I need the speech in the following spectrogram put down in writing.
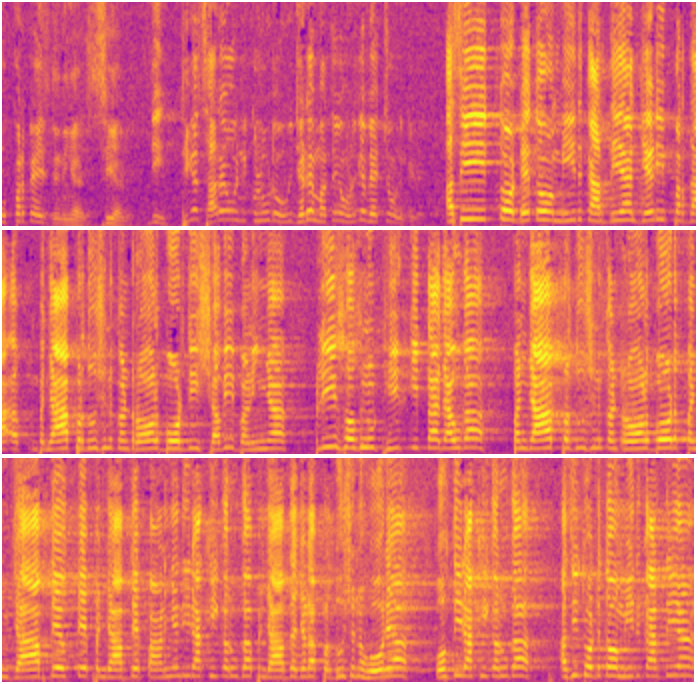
ਉੱਪਰ ਭੇਜ ਦੇਣੀਆਂ ਸੀਐਮ ਜੀ। ਠੀਕ ਹੈ ਸਾਰੇ ਉਹ ਇਨਕਲੂਡ ਹੋਊ ਜਿਹੜੇ ਮਤੇ ਹੋਣਗੇ ਵਿੱਚ ਹੋਣਗੇ। ਅਸੀਂ ਤੁਹਾਡੇ ਤੋਂ ਉਮੀਦ ਕਰਦੇ ਹਾਂ ਜਿਹੜੀ ਪੰਜਾਬ ਪ੍ਰਦੂਸ਼ਣ ਕੰਟਰੋਲ ਬੋਰਡ ਦੀ ਛਵੀ ਬਣੀ ਆ ਪਲੀਜ਼ ਉਸ ਨੂੰ ਠੀਕ ਕੀਤਾ ਜਾਊਗਾ। ਪੰਜਾਬ ਪ੍ਰਦੂਸ਼ਣ ਕੰਟਰੋਲ ਬੋਰਡ ਪੰਜਾਬ ਦੇ ਉੱਤੇ ਪੰਜਾਬ ਦੇ ਪਾਣੀਆਂ ਦੀ ਰਾਖੀ ਕਰੂਗਾ ਪੰਜਾਬ ਦਾ ਜਿਹੜਾ ਪ੍ਰਦੂਸ਼ਣ ਹੋ ਰਿਹਾ ਉਸ ਦੀ ਰਾਖੀ ਕਰੂਗਾ। ਅਸੀਂ ਤੁਹਾਡੇ ਤੋਂ ਉਮੀਦ ਕਰਦੇ ਹਾਂ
